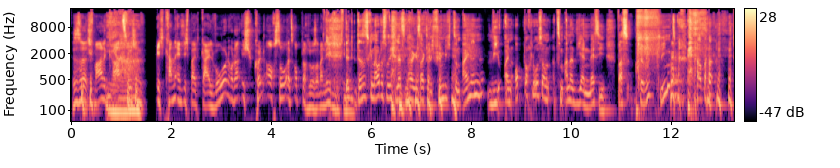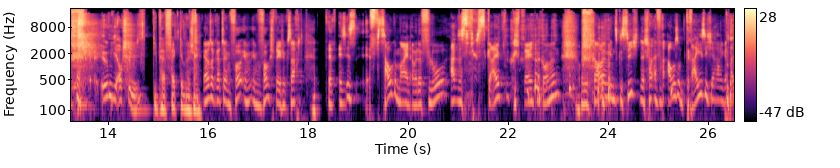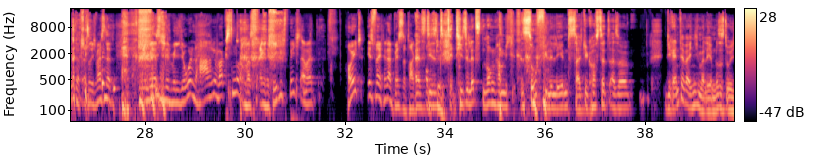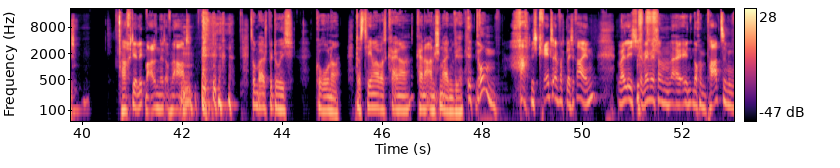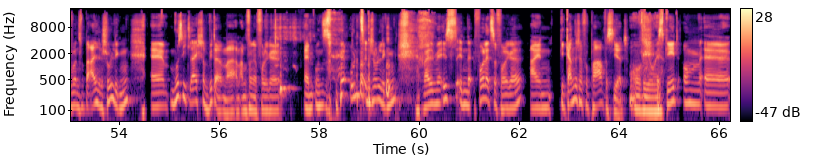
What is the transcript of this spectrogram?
Das ist so der schmale Grad Ja. zwischen, ich kann endlich bald geil wohnen oder ich könnte auch so als Obdachloser mein Leben beginnen. Das ist genau das, was ich die letzten Tage gesagt habe. Ich fühle mich zum einen wie ein Obdachloser und zum anderen wie ein Messi. Was verrückt klingt, aber irgendwie auch stimmt. Die perfekte Mischung. Wir haben es doch gerade schon im, Vor im, im Vorgespräch schon gesagt, es ist saugemein, aber der Flo hat das Skype-Gespräch begonnen und ich schaue ihm ins Gesicht und er schaut einfach aus um 30 Jahre gealtert. Also ich weiß nicht, mir sind eine Millionen Haare gewachsen und was eigentlich dagegen spricht, aber heute ist vielleicht nicht der beste Tag. Also diese, diese letzten Wochen haben mich so viele Lebenszeit gekostet. Also die Rente werde ich nicht mehr leben. Das ist durch. Ach, die erlebt man alle nicht auf eine Art. Zum Beispiel durch Corona. Das Thema, was keiner, keiner anschneiden will. Drum. Ha, ich grätsch einfach gleich rein, weil ich, wenn wir schon äh, noch im Part sind, wo wir uns bei allen entschuldigen, äh, muss ich gleich schon wieder mal am Anfang der Folge ähm, uns, uns entschuldigen, weil mir ist in der vorletzter Folge ein gigantischer Fauxpas passiert. Oh, wie, oh, Es geht um äh,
